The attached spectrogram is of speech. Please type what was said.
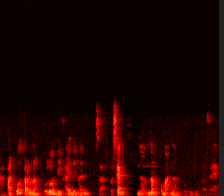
Nah, 40 per 60 dikali dengan 100%, 66,67%.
